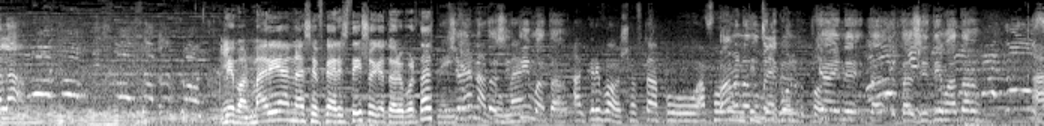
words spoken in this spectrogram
αλλά Λοιπόν, Μαρία, να σε ευχαριστήσω για το ρεπορτάζ. Ποια είναι τα ζητήματα. Ακριβώς, αυτά που αφορούν Πάμε να την δούμε τσέπη λοιπόν του ποια είναι τα, τα ζητήματα. Α,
